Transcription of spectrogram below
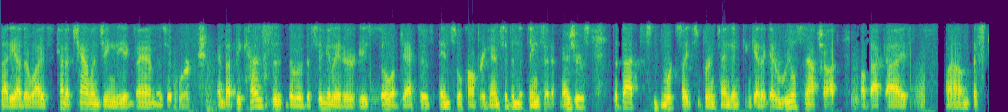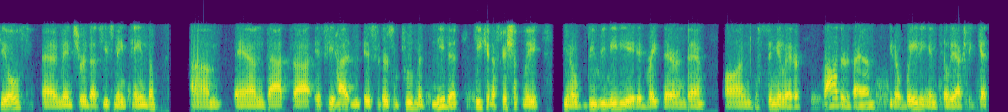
that he otherwise kind of challenging the exam, as it were? And but because the, the, the simulator is so objective and so comprehensive in the things that it measures, that that worksite superintendent can get a get a real snapshot of that guy's um, skills and make sure that he's maintained them. Um, and that uh, if he had, if there's improvement needed, he can efficiently, you know, be remediated right there and then on the simulator, rather than you know waiting until he actually gets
